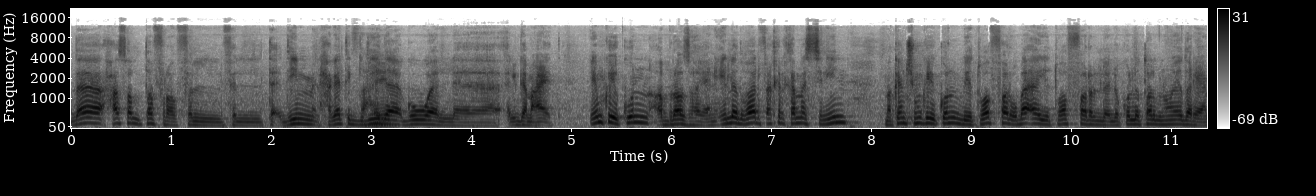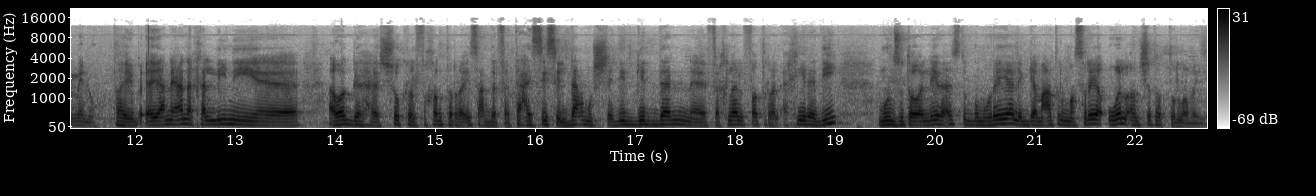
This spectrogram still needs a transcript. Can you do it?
ده حصل طفرة في في التقديم الحاجات الجديدة صحيح. جوه ال- الجامعات. يمكن يكون أبرزها. يعني إيه اللي اتغير في آخر خمس سنين؟ ما كانش ممكن يكون بيتوفر وبقى يتوفر لكل طالب إن هو يقدر يعمله. طيب يعني أنا خليني آه، أوجه الشكر لفخامة الرئيس عبد الفتاح السيسي لدعمه الشديد جدا آه، في خلال الفترة الأخيرة دي منذ توليه رئاسة الجمهورية للجامعات المصرية والأنشطة الطلابية.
